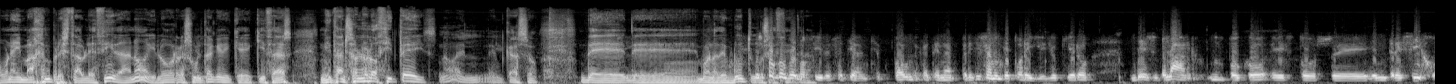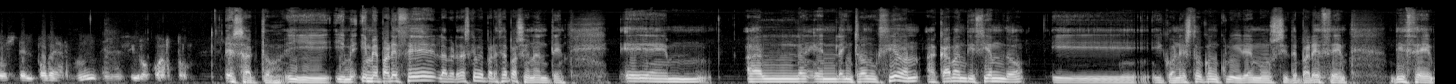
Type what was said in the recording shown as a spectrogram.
una imagen preestablecida, ¿no? Y luego resulta que, quizás ni tan solo lo citéis, ¿no? El, caso de, bueno, de Brutus. Es poco conocido, efectivamente, Paula Catena. Precisamente por ello yo quiero desvelar un poco estos eh, entresijos del poder en el siglo IV. Exacto, y, me, parece, la verdad es que me parece apasionante. Eh, en la introducción acaban diciendo, y, con esto concluiremos, si te parece, dice,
